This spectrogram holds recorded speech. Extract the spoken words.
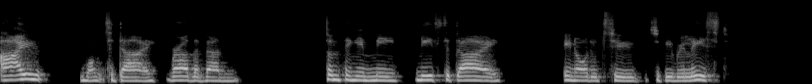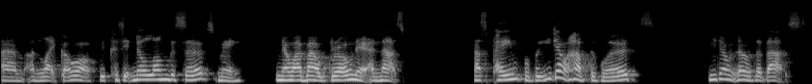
I want to die, rather than something in me needs to die in order to to be released um, and let go of because it no longer serves me you know i've outgrown it and that's that's painful but you don't have the words. You don't know that that's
